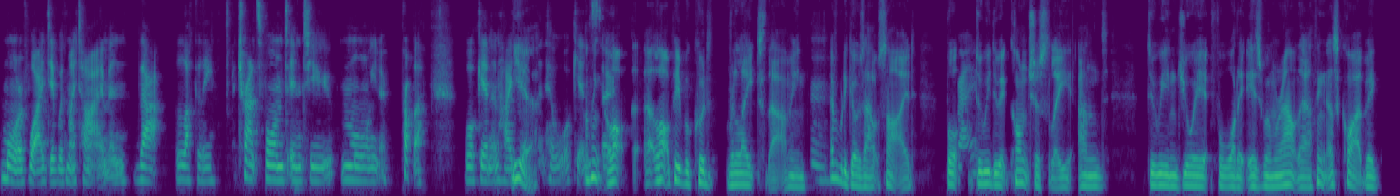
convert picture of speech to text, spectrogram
more of what I did with my time, and that luckily transformed into more, you know, proper walking and hiking Yeah. and hill walking. I think So- a lot a lot of people could relate to that. I mean, Mm. everybody goes outside, but Right. do we do it consciously and do we enjoy it for what it is when we're out there? I think that's quite a big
